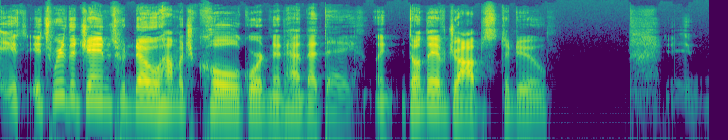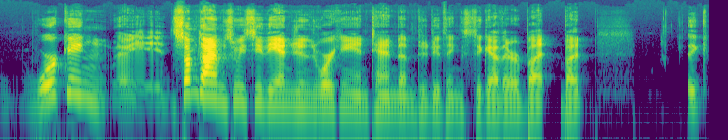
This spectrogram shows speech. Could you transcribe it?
It's it's weird that James would know how much coal Gordon had had that day. Like, don't they have jobs to do? Working. eh, Sometimes we see the engines working in tandem to do things together, but but like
